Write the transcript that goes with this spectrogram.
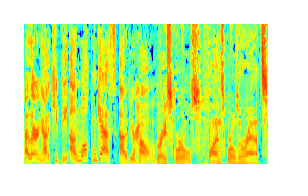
I learned how to keep the unwelcome guests out of your home. Gray squirrels, flying squirrels, and rats.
